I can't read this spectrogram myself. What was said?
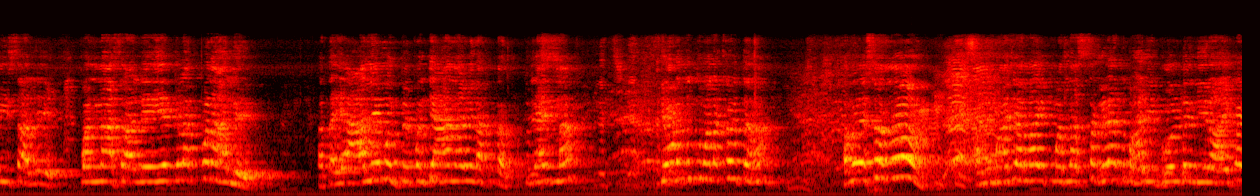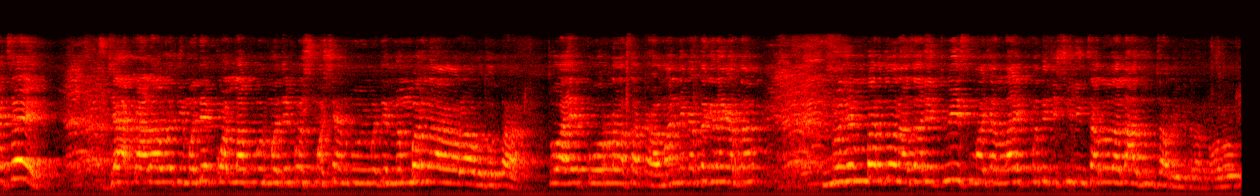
तीस आले पन्नास आले एक लाख पण आले. आता हे आले म्हणतोय पण ते आणावे लागतात. तुम्ही आहेत ना? तेवढं तर तुम्हाला कळतं ना? हॅलो सर आणि माझ्या लाईफ मधला सगळ्यात भारी गोल्डन हिरा ऐकायचंय? ज्या कालावधीमध्ये कोल्हापूरमध्ये पण स्मशानभूमीमध्ये नंबर लागत होता तो आहे कोरोनाचा काळ. मान्य करता की नाही करता? नोव्हेंबर दोन हजार एकवीस माझ्या लाईफमध्ये जी सिलिंग चालू झाला अजून चालू मित्रांनो.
